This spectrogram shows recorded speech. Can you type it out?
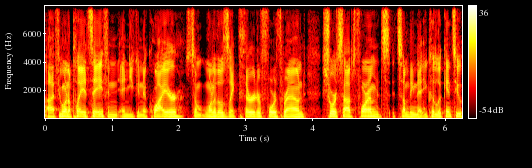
uh, if you want to play it safe and, and you can acquire some one of those like third or fourth round shortstops for him, it's, it's something that you could look into.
